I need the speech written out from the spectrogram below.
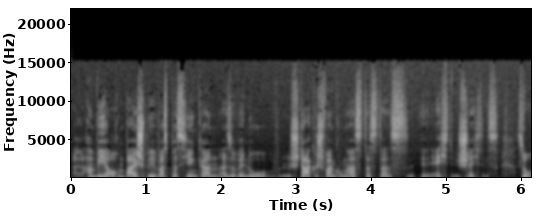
haben wir hier auch ein Beispiel, was passieren kann. Also wenn du starke Schwankungen hast, dass das äh, echt schlecht ist. So.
